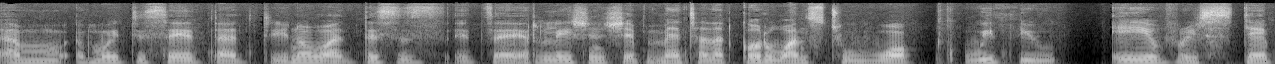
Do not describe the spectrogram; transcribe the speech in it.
um, Moiti said that, you know what, this is, it's a relationship matter that God wants to walk with you every step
